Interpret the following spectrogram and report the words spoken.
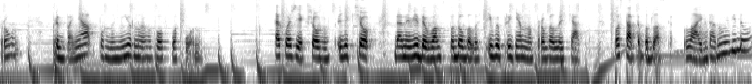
про придбання повномірного флакону. Також, якщо, якщо дане відео вам сподобалось і ви приємно провели час, поставте, будь ласка, лайк даному відео,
